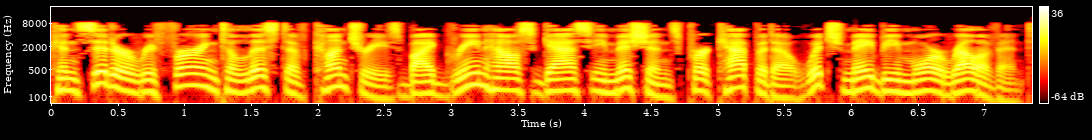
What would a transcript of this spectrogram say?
consider referring to list of countries by greenhouse gas emissions per capita which may be more relevant.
